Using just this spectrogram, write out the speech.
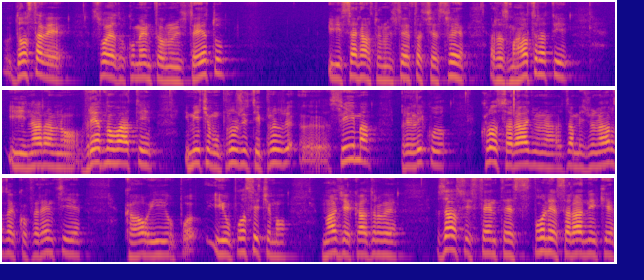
dostave svoje dokumente u univerzitetu i Senat univerziteta će sve razmatrati i naravno vrednovati i mi ćemo pružiti e, svima priliku kroz saradnju za međunarodne konferencije kao i uposlićemo mlađe kadrove za asistente, spolje saradnike,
